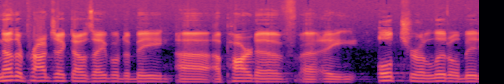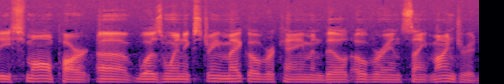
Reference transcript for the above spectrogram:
Another project I was able to be uh, a part of, uh, a ultra little bitty small part, uh, was when Extreme Makeover came and built over in St. Mildred.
